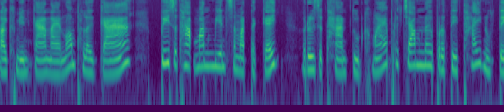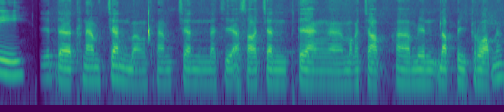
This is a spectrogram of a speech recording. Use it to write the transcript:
ដោយគ្មានការណែនាំផ្លូវការពីស្ថាប័នមានសមត្ថកិច្ចឬស្ថានទូតខ្មែរប្រចាំនៅប្រទេសថៃនោះទេ ទៀតថ្នាំចិនបងថ្នាំចិនដែលជាអសរចិនផ្ទាំងមកកញ្ចប់មាន12គ្រាប់ហ្នឹង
